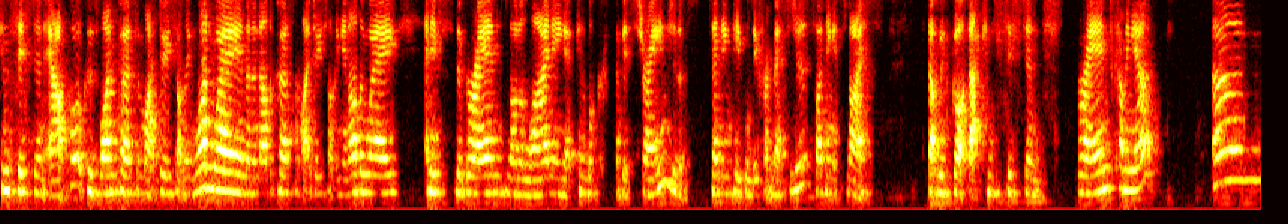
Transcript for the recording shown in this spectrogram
consistent output because one person might do something one way and then another person might do something another way and if the brand's not aligning, it can look a bit strange and it's sending people different messages. So I think it's nice that we've got that consistent brand coming out. Um,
